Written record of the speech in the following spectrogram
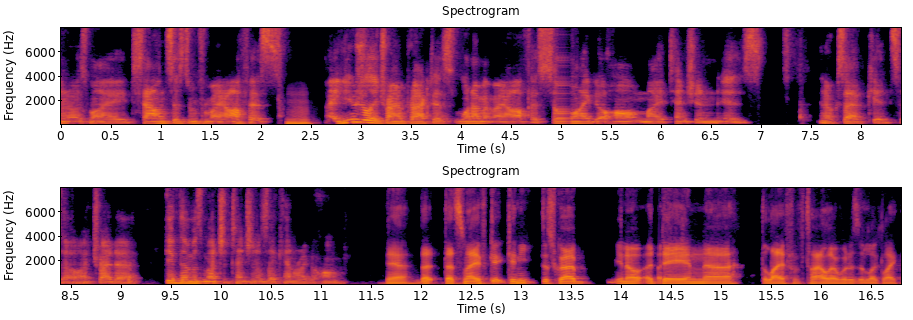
you know is my sound system for my office. Mm-hmm. I usually try and practice when I'm at my office. So when I go home, my attention is you know because I have kids, so I try to give them as much attention as I can when I go home. Yeah, that that's nice. Can you describe you know a day in uh, the life of Tyler? What does it look like?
